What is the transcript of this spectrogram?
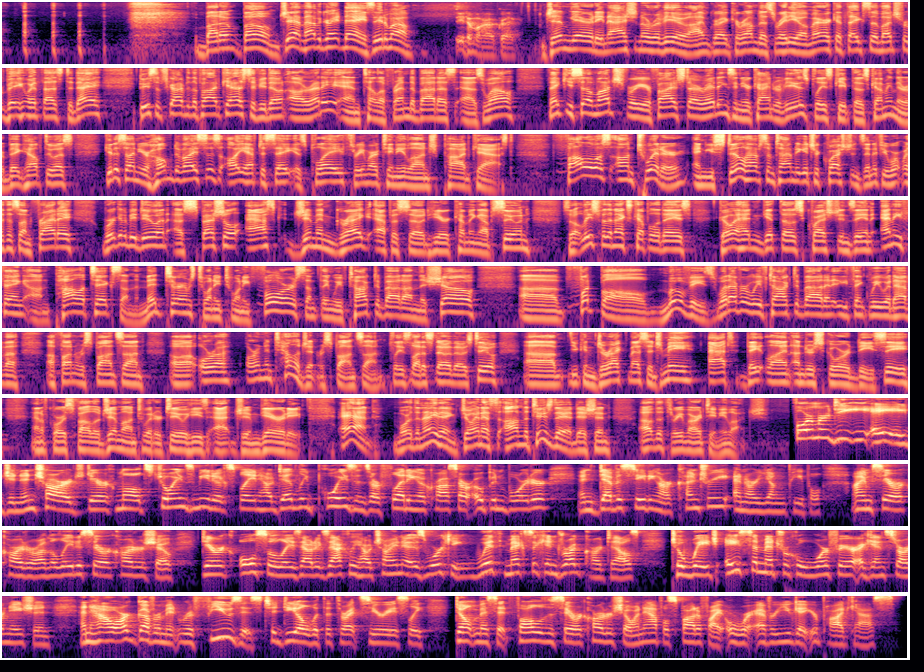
Boom, boom. Jim, have a great day. See you tomorrow. See you tomorrow, Greg. Jim Geraghty, National Review. I'm Greg Corombos, Radio America. Thanks so much for being with us today. Do subscribe to the podcast if you don't already and tell a friend about us as well. Thank you so much for your five star ratings and your kind reviews. Please keep those coming. They're a big help to us. Get us on your home devices. All you have to say is play Three Martini Lunch podcast follow us on Twitter, and you still have some time to get your questions in. If you weren't with us on Friday, we're going to be doing a special Ask Jim and Greg episode here coming up soon. So, at least for the next couple of days, go ahead and get those questions in. Anything on politics, on the midterms, 2024, something we've talked about on the show, uh, football, movies, whatever we've talked about, and you think we would have a, a fun response on, uh, or, a, or an intelligent response on, please let us know those too. Uh, you can direct message me at Dateline underscore underscore DC. And of course, follow Jim on Twitter too. He's at Jim Geraghty. And more than anything, join us on the Tuesday edition of the Three Martini Lunch. Former DEA agent in charge, Derek Maltz, joins me to explain how deadly poisons are flooding across our open border and devastating our country and our young people. I'm Sarah Carter. On the latest Sarah Carter show, Derek also lays out exactly how China is working with Mexican drug cartels to wage asymmetrical warfare against our nation and how our government refuses to deal with the threat seriously. Don't miss it. Follow the Sarah Carter show on Apple, Spotify, or wherever you get your podcasts.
